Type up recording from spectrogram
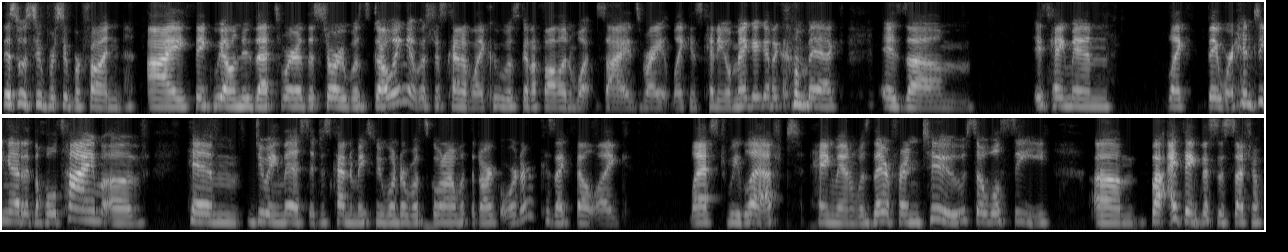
this was super super fun. I think we all knew that's where the story was going. It was just kind of like who was gonna fall on what sides, right? Like, is Kenny Omega gonna come back? Is um, is Hangman like they were hinting at it the whole time of him doing this? It just kind of makes me wonder what's going on with the Dark Order because I felt like last we left, Hangman was their friend too. So we'll see. Um, but I think this is such a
